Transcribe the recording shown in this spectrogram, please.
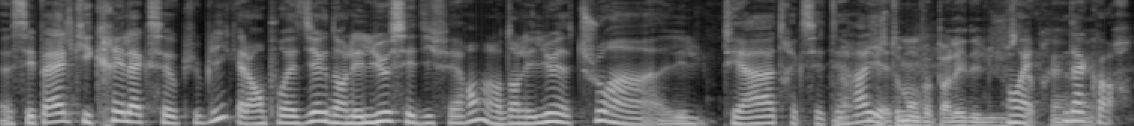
euh, c'est pas elle qui crée l'accès au public. Alors on pourrait se dire que dans les lieux c'est différent. Alors dans les lieux il y a toujours un les théâtre, etc. Justement, a... on va parler des lieux juste ouais, après. D'accord.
